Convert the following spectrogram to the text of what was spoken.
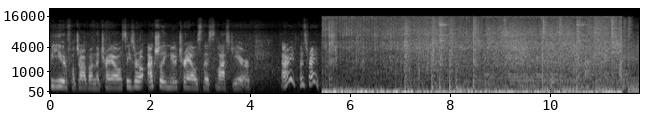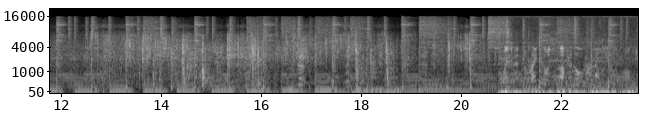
beautiful job on the trails. These are actually new trails this last year. All right, let's ride. The right goes up and over, and that was really bumpy.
